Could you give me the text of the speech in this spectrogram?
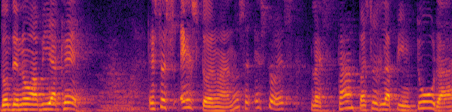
Donde no había qué? Esto es esto, hermanos. Esto es la estampa, esto es la pintura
